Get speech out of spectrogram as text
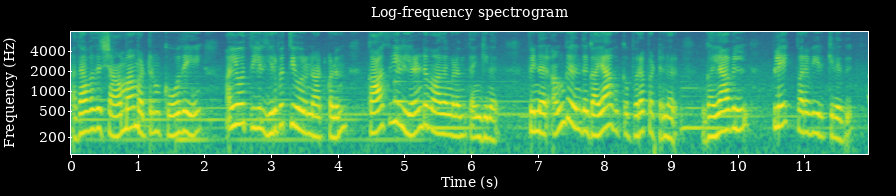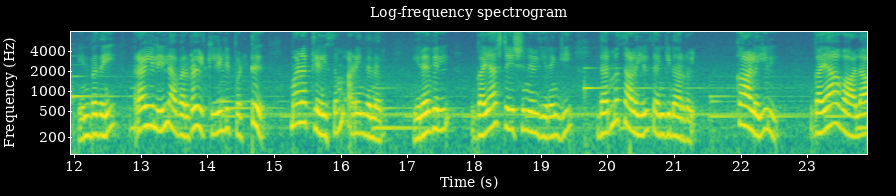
அதாவது ஷாமா மற்றும் கோதே அயோத்தியில் இருபத்தி ஒரு நாட்களும் காசியில் இரண்டு மாதங்களும் தங்கினர். பின்னர் அங்கிருந்து கயாவுக்கு புறப்பட்டனர். கயாவில் பிளேக் பரவியிருக்கிறது என்பதை ரயிலில் அவர்கள் கேள்விப்பட்டு மனக்லேசம் அடைந்தனர். இரவில் கயா ஸ்டேஷனில் இறங்கி தர்மசாலையில் தங்கினார்கள். காலையில் கயாவாலா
